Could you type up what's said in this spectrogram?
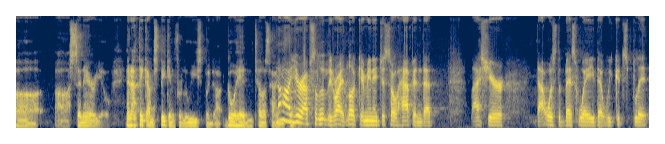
uh, uh, scenario. And I think I'm speaking for Luis, but uh, go ahead and tell us how no, you. No, you're absolutely right. Look, I mean, it just so happened that last year that was the best way that we could split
